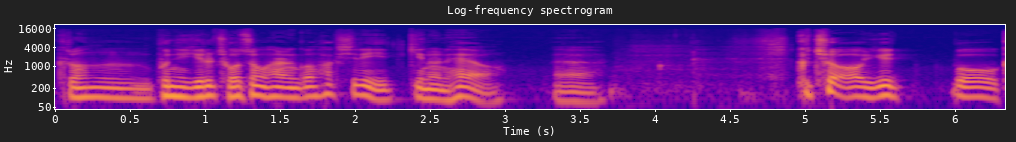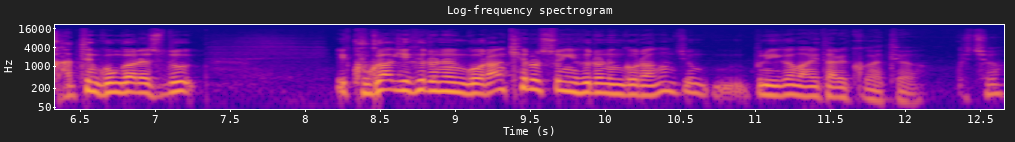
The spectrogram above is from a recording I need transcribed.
그런 분위기를 조성하는 건 확실히 있기는 해요. 예. 그쵸. 이게 뭐, 같은 공간에서도 이 국악이 흐르는 거랑 캐롤송이 흐르는 거랑은 좀 분위기가 많이 다를 것 같아요. 그쵸?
